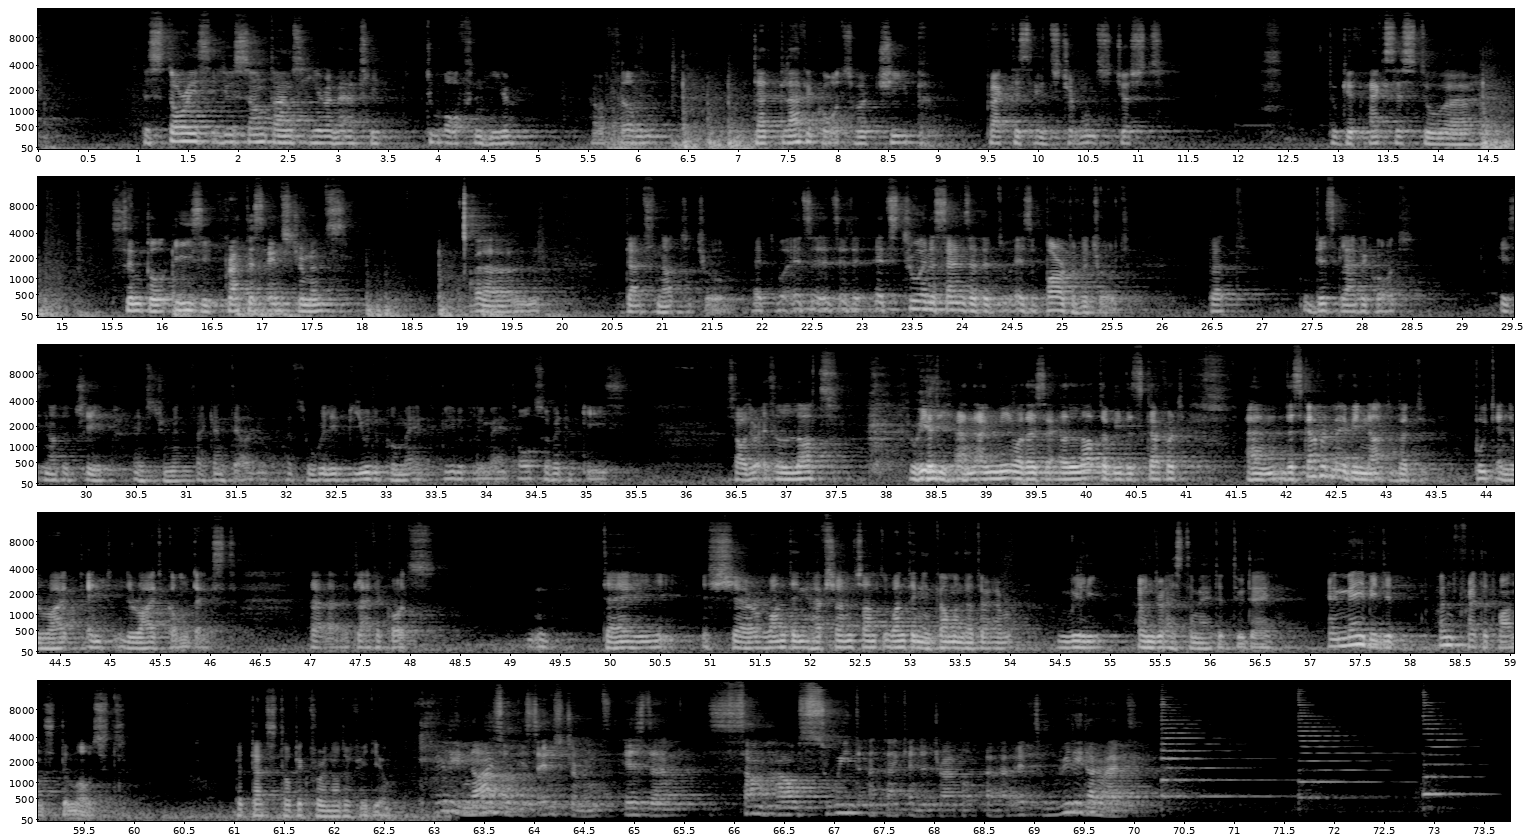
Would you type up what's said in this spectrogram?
the stories you sometimes hear, and actually too often hear, film, that clavichords were cheap practice instruments just to give access to uh, simple, easy practice instruments. Uh, that's not true. It, it's, it's, it's, true in the sense that it is a part of the truth. But this clavichord is not a cheap instrument, I can tell you. It's really beautiful made, beautifully made, also with the keys. So there is a lot, really, and I mean what I say, a lot to be discovered, and discovered maybe not, but put in the right in the right context. Uh, clavichords, they share one thing, have some, some one thing in common that are really underestimated today, and maybe the unfretted ones the most. But that's topic for another video. Really nice of this instrument is the somehow sweet attack in the treble. Uh, it's really direct.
